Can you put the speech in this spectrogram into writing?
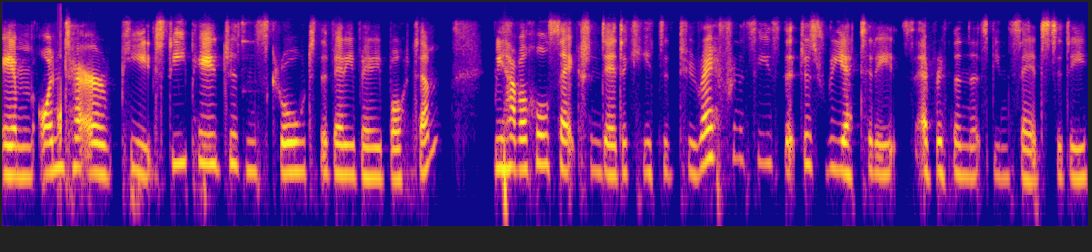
um, onto our PhD pages and scroll to the very, very bottom, we have a whole section dedicated to references that just reiterates everything that's been said today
